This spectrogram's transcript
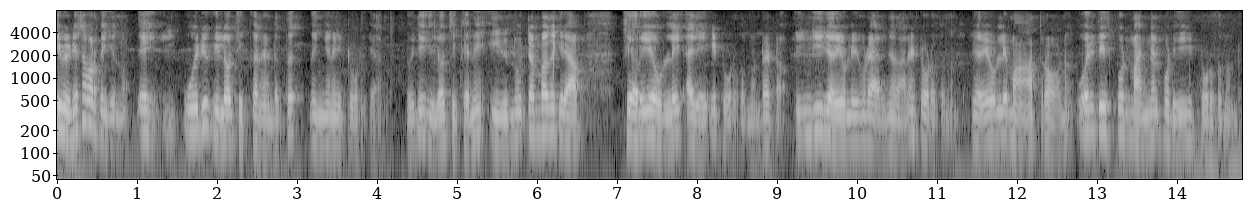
ഈ വീഡിയോ സമർപ്പിക്കുന്നു. ഒരു കിലോ ചിക്കൻ എടുത്ത് ഇങ്ങനെ ഇട്ട് കൊടുക്കുകയാണ്. ഒരു കിലോ ചിക്കന് ഇരുന്നൂറ്റമ്പത് ഗ്രാം ചെറിയ ഉള്ളി അതിലേക്ക് ഇട്ട് കൊടുക്കുന്നുണ്ട് കേട്ടോ. ഇഞ്ചി ചെറിയ ഉള്ളിയും കൂടെ അരിഞ്ഞതാണ് ഇട്ട് കൊടുക്കുന്നത്. ചെറിയ ഉള്ളി മാത്രമാണ്. ഒരു ടീസ്പൂൺ മഞ്ഞൾപ്പൊടി ഇട്ട് കൊടുക്കുന്നുണ്ട്.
